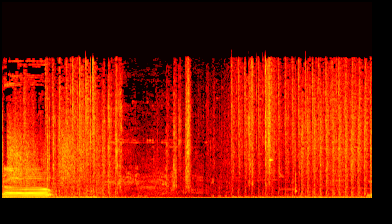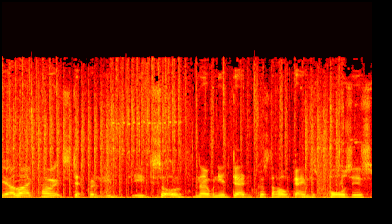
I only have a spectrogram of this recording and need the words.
Oh. Yeah, I like how it's different. You, you sort of know when you're dead because the whole game just pauses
